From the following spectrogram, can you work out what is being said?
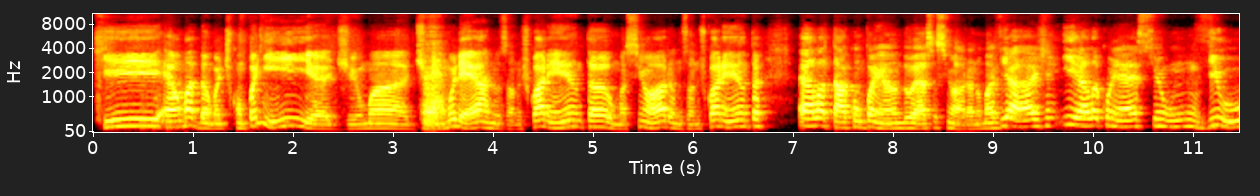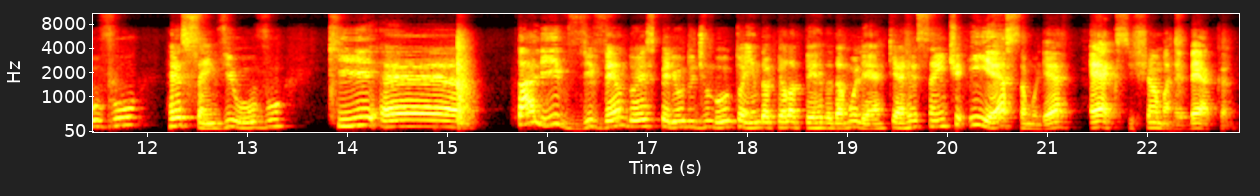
que é uma dama de companhia de uma, de uma mulher nos anos 40, uma senhora nos anos 40. Ela está acompanhando essa senhora numa viagem e ela conhece um viúvo, recém-viúvo, que é, tá ali vivendo esse período de luto ainda pela perda da mulher, que é recente, e essa mulher é que se chama Rebeca.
